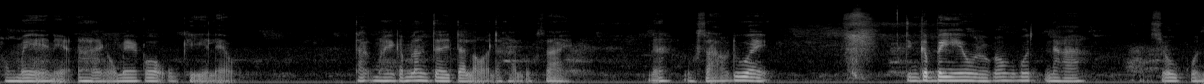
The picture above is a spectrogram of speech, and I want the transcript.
ของแม่เนี่ยอาหารของแม่ก็โอเคแล้ว ทักมาให้กำลังใจตลอดนะคะลูกชายนะลูกสาวด้วยจิงกระเบลแล้วก็วดนะคะ โชกุน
